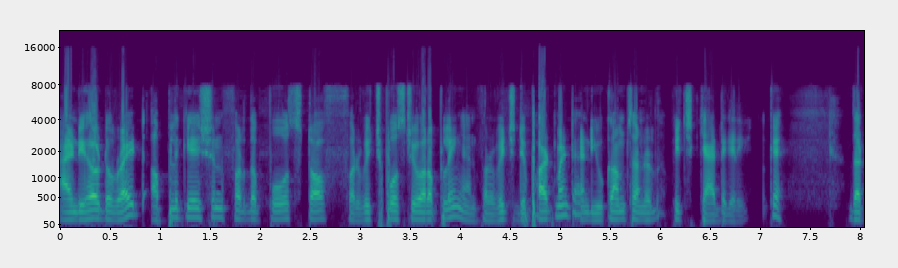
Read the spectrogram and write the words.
And you have to write application for the post of for which post you are applying and for which department and you comes under which category. Okay the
